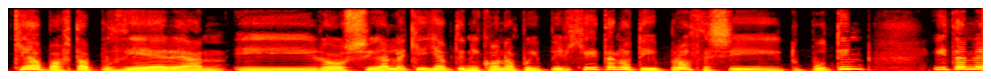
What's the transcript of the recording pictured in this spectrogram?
και από αυτά που διέρεαν οι Ρώσοι αλλά και για την εικόνα που υπήρχε ήταν ότι η πρόθεση του Πούτιν ήταν ε,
